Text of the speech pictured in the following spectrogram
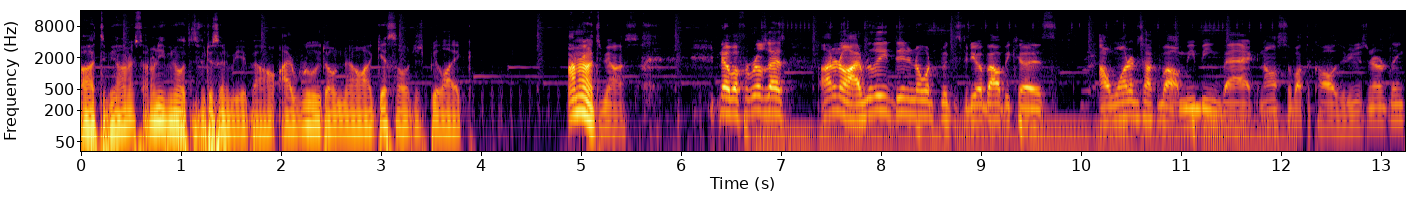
Uh, to be honest, I don't even know what this video is gonna be about. I really don't know. I guess I'll just be like, I don't know. To be honest, no. But for real, guys, I don't know. I really didn't know what to make this video about because I wanted to talk about me being back and also about the Call of Duty news and everything.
